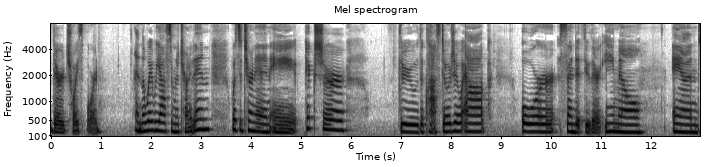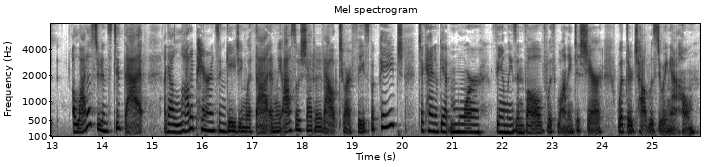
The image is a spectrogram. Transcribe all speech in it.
their choice board. And the way we asked them to turn it in was to turn in a picture through the Class Dojo app or send it through their email. And a lot of students did that. I got a lot of parents engaging with that. And we also shouted it out to our Facebook page to kind of get more families involved with wanting to share what their child was doing at home.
